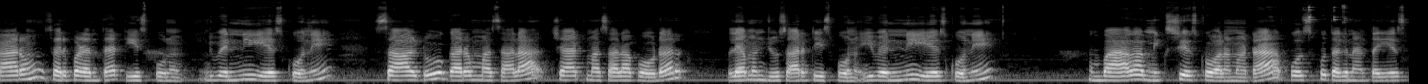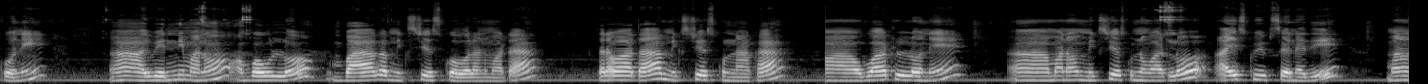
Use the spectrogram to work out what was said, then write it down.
కారం సరిపడంత టీ స్పూను. ఇవన్నీ వేసుకొని salt garam masala chaat masala powder lemon juice అర టీ స్పూన్ ఇవన్నీ వేసుకొని బాగా మిక్స్ చేసుకోవాలన్నమాట. పసుపు తగినంత వేసుకొని ఇవన్నీ మనం బౌల్లో బాగా మిక్స్ చేసుకోవాలన్నమాట. తర్వాత మిక్స్ చేసుకున్నాక వాటిల్లోనే మనం మిక్స్ చేసుకున్న వాటిలో ఐస్ క్యూబ్స్ అనేది మనం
